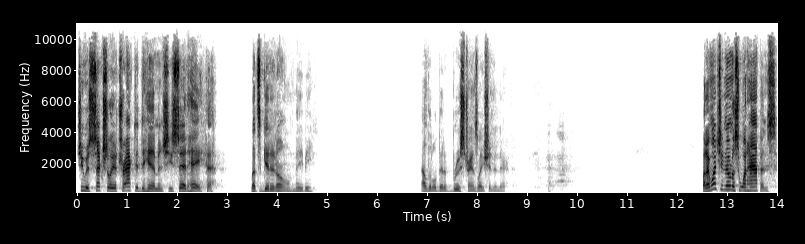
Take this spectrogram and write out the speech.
She was sexually attracted to him and she said, Hey, let's get it on, maybe. A little bit of Bruce translation in there. But I want you to notice what happens.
